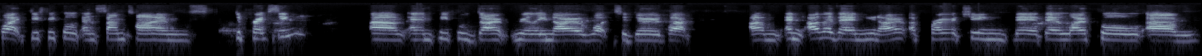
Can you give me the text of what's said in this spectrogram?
quite difficult and sometimes depressing, um, and people don't really know what to do. But um, and other than you know approaching their their local um,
